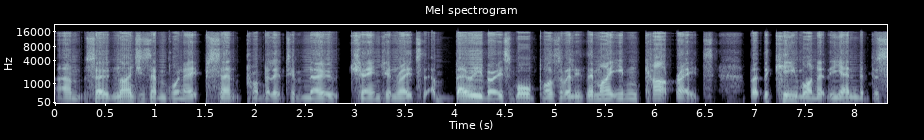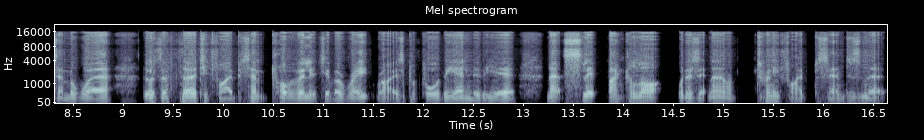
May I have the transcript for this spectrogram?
Um, so 97.8% probability of no change in rates. A very, very small possibility. They might even cut rates. But the key one at the end of December where there was a 35% probability of a rate rise before the end of the year. That slipped back a lot. What is it now? 25%, isn't it?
